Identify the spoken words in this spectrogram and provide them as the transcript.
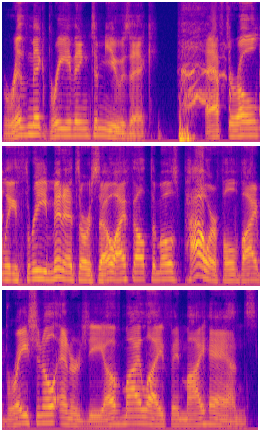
rhythmic breathing to music. After only three minutes or so, I felt the most powerful vibrational energy of my life in my hands.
